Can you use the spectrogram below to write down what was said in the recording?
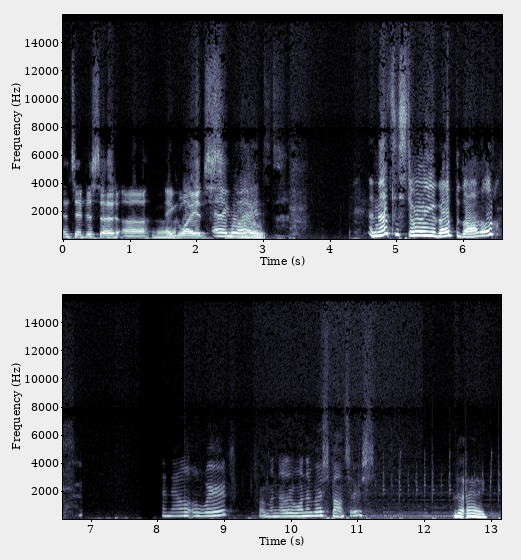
And Sam just said, "Uh, Uh, egg whites." Egg Right. whites. And that's the story about the bottle. And now a word from another one of our sponsors. The egg.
